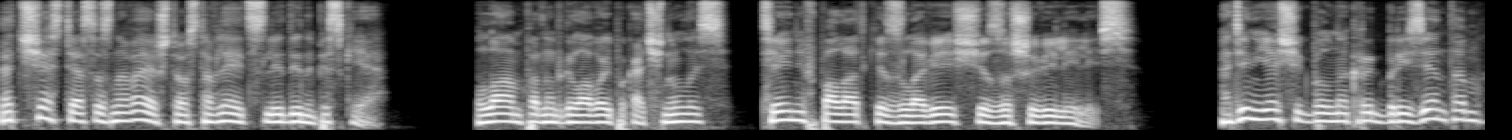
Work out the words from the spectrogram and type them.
отчасти осознавая, что оставляет следы на песке. Лампа над головой покачнулась, тени в палатке зловеще зашевелились. Один ящик был накрыт брезентом,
